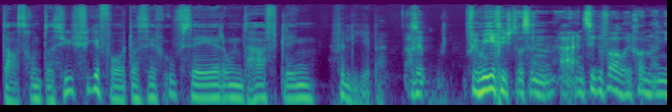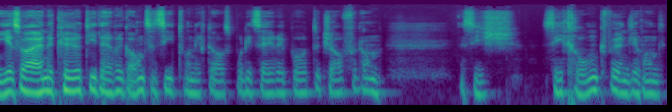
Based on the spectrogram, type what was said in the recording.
das kommt das häufiger vor, dass sich Aufseher und Häftling verlieben? Also für mich ist das ein einziger Fall. Ich habe noch nie so einen gehört in der ganzen Zeit, als ich da als Polizeireporter geschafft habe. Es ist sicher ungewöhnlich und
